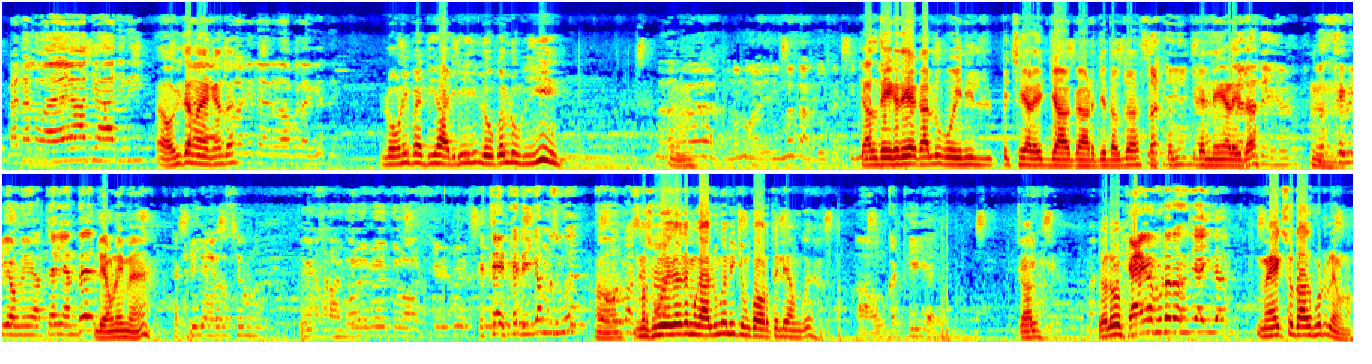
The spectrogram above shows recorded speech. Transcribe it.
ਮੈਂ ਤਾਂ ਲਵਾਇਆ ਆ ਅੱਜ ਹਾਜ਼ਰੀ। ਉਹੀ ਤਾਂ ਮੈਂ ਕਹਿੰਦਾ। ਲਵਾ ਕੇ ਲੈ ਰੌਕ ਰਹਿ ਗਏ ਤੇ। ਲਾਉਣੀ ਪੈਂਦੀ ਹਾਜ਼ਰੀ ਲੋਕਲ ਲੂਗੀ ਤਾਂ ਉਹਨਾਂ ਨੂੰ ਮੈਂ ਕਰ ਦੋ ਸੈਕਸੀ ਚੱਲ ਦੇਖਦੇ ਆ ਕੱਲ ਨੂੰ ਕੋਈ ਨਹੀਂ ਪਿੱਛੇ ਵਾਲੇ ਜਾ ਗਾਰਡ ਜਿਹਦਾ ਉਹਦਾ ਸਿਸਟਮ ਗੰਨੇ ਵਾਲੇ ਦਾ। ਉੱਥੇ ਵੀ ਲਿਆਉਣੇ ਆ ਤੇ ਲਿਆਂਦੇ? ਲਿਆਉਣੇ ਮੈਂ। ਇਕੱਠੀ ਲਿਆਏ ਉੱਥੇ ਹੁਣ ਪੇਟ ਬਣਾ ਕੇ। ਕਿੱਥੇ ਇੱਥੇ। ਠੀਕ ਆ ਮਨਸੂਆ ਹਾਂ ਮਸੂਏ ਦਾ ਤੇ ਮੰਗਾ ਲੂੰਗਾ ਨਹੀਂ ਚਮਕੌਰ ਤੇ ਲਿਆਉਂਗਾ। ਆਹੋ ਇਕੱਠੀ ਲਿਆਏ ਚੱਲ ਚਲੋ। ਕਿਆ ਫੁੱਟ ਰਸ ਚਾਹੀਦਾ ਮੈਂ 110 ਫੁੱਟ ਲਿਆਉਣਾ।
